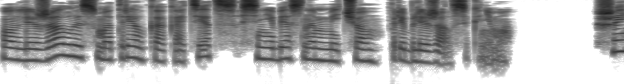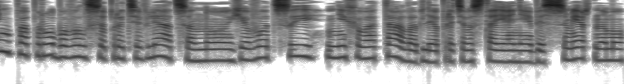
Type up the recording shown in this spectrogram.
он лежал и смотрел, как отец с небесным мечом приближался к нему. Шень попробовал сопротивляться, но его ци не хватало для противостояния бессмертному,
